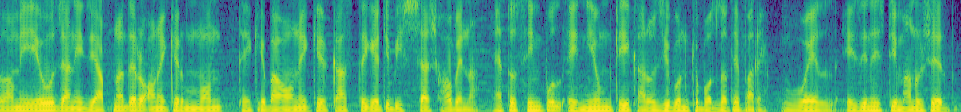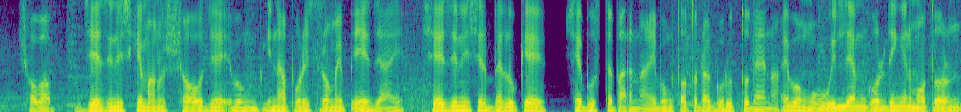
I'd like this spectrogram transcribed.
তো আমি এও জানি যে আপনাদের অনেকের মন থেকে বা অনেকের কাছ থেকে এটি বিশ্বাস হবে না। এত সিম্পল এই নিয়মটি কারও জীবনকে বদলাতে পারে। ওয়েল এই জিনিসটি মানুষের স্বভাব। যে জিনিসকে মানুষ সহজে এবং বিনা পরিশ্রমে পেয়ে যায়, সেই জিনিসের ভ্যালুকে সে বুঝতে পারে না এবং ততটা গুরুত্ব দেয় না। এবং উইলিয়াম গোল্ডিং এর মতন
